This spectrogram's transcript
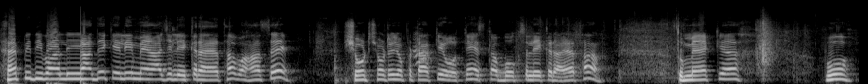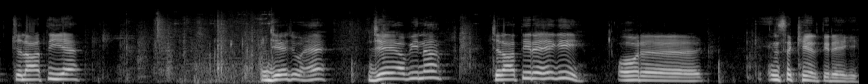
हैप्पी दिवाली राधे के लिए मैं आज लेकर आया था वहाँ से। छोटे छोटे जो पटाखे होते हैं इसका बॉक्स लेकर आया था। तो मैं क्या वो चलाती है। ये जो है ये अभी ना चलाती रहेगी और इनसे खेलती रहेगी।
